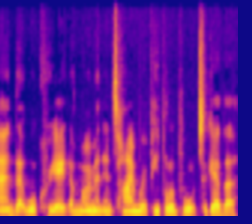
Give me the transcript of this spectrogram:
and that will create a moment in time where people are brought together.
